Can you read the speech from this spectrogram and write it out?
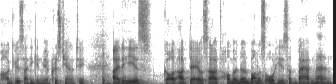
argues, I think in mere Christianity, either he is God, aut Deus, aut homo non bonus, or he's a bad man.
